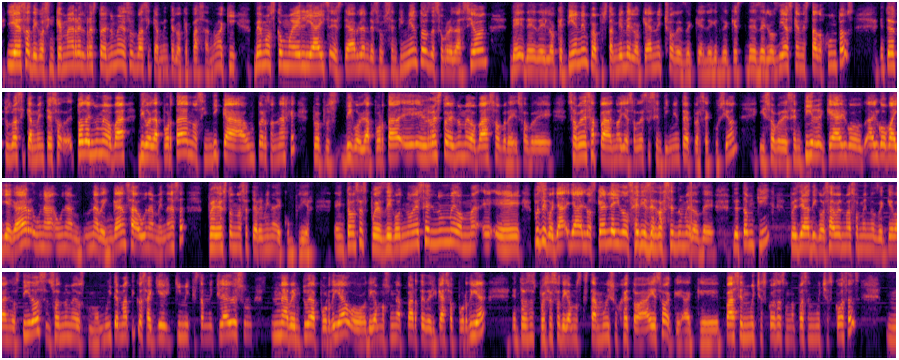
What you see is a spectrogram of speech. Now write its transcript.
Y eso, digo, sin quemar el resto del número, eso es básicamente lo que pasa, ¿no? Aquí vemos cómo él y Ice este, hablan de sus sentimientos, de su relación, de, de, lo que tienen, pero pues también de lo que han hecho desde que, de, que, desde los días que han estado juntos. Entonces, pues básicamente eso, todo el número va, digo, la portada nos indica a un personaje, pero pues digo, la portada, e, el resto del número va sobre, sobre, sobre esa paranoia, sobre ese sentimiento de persecución y sobre sentir que algo, algo va a llegar, una, una, una venganza, una amenaza, pero esto no se termina de cumplir. Entonces, pues digo, no es el número más, eh, eh, pues digo, ya, ya los que han leído series de 12 números de, de, Tom King, pues ya digo, saben más o menos de qué van los tiros, son números como muy temáticos, aquí el químico está muy claro, es un, una aventura por día o digamos una parte del caso por día, entonces pues eso digamos que está muy sujeto a eso, a que, a que pasen muchas cosas o no pasen muchas cosas,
